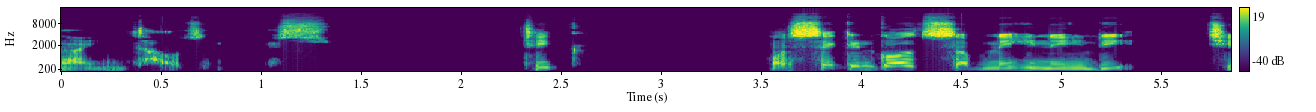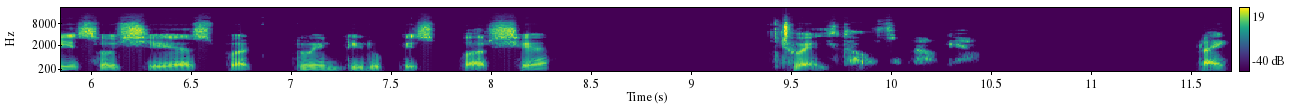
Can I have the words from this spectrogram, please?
nine thousand rupees ठीक? और सेकंड कॉल सबने ही नहीं दी। 600 शेयर्स पर twenty rupees per share twelve thousand आ गया। राइट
